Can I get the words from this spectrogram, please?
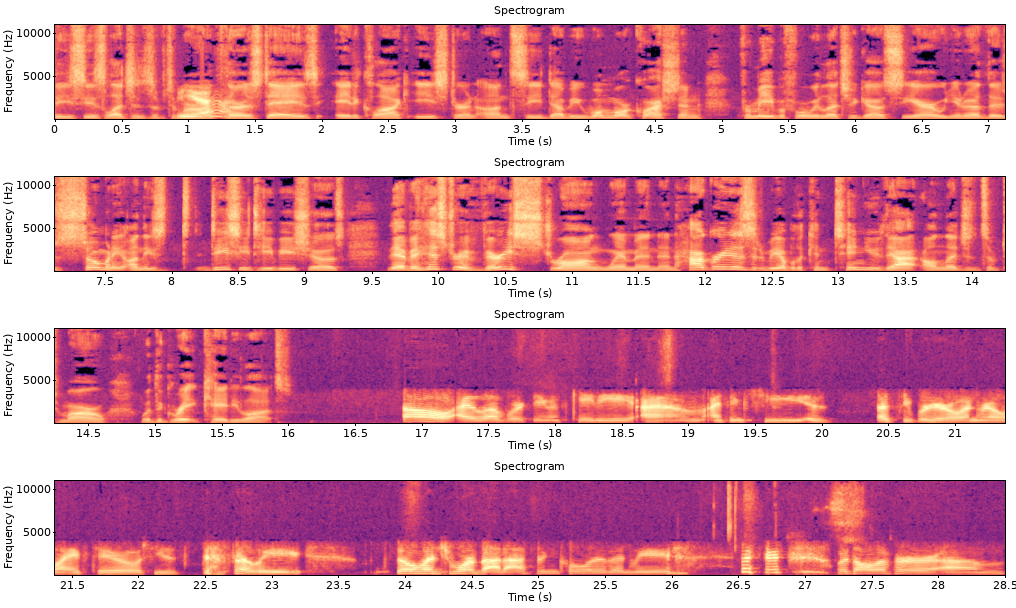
DC's Legends of Tomorrow, yeah. Thursdays, 8 o'clock Eastern on CW. One more question for me before we let you go, Ciara. You know, there's so many on these DC TV shows. They have a history of very strong women, and how great is it to be able to continue that on Legends of Tomorrow with the great Caity Lotz? Oh, I love working with Caity. Um, I think she is a superhero in real life, too. She's definitely so much more badass and cooler than me with all of her. Um,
